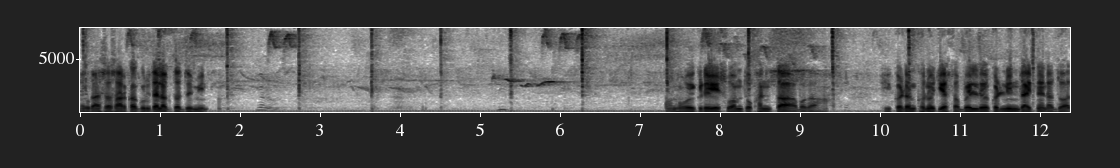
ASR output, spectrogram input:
हे बघा असं सारखा करूचा लागतात जमीन. आणि हो इकडे येसू आमचो खणता बघा. ही कडण खणोची असता बैल कडणीन जायत नाही ना जोत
